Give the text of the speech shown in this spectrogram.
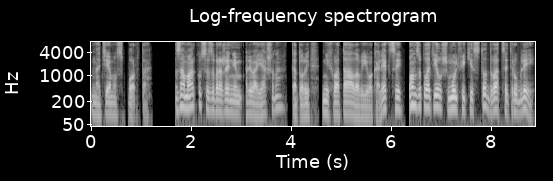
на тему спорта. За марку с изображением Льва Яшина, который не хватало в его коллекции, он заплатил Шмульфике 120 рублей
